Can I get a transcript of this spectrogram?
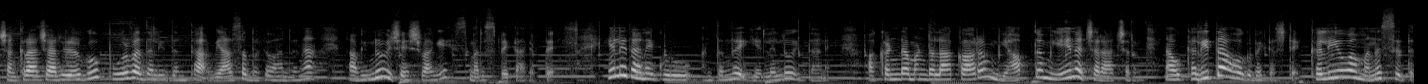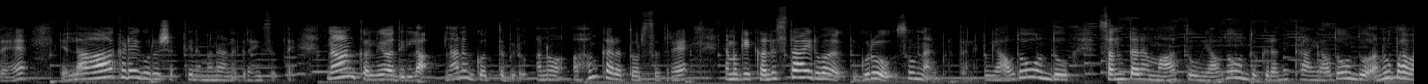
ಶಂಕರಾಚಾರ್ಯರಿಗೂ ಪೂರ್ವದಲ್ಲಿದ್ದಂಥ ವ್ಯಾಸ ಭಗವಾನರನ್ನ ನಾವಿನ್ನೂ ವಿಶೇಷವಾಗಿ ಸ್ಮರಿಸಬೇಕಾಗತ್ತೆ. ಎಲ್ಲಿದ್ದಾನೆ ಗುರು ಅಂತಂದರೆ ಎಲ್ಲೆಲ್ಲೂ ಇದ್ದಾನೆ. ಅಖಂಡ ಮಂಡಲಾಕಾರಂ ವ್ಯಾಪ್ತಂ ಏನ ಚರಾಚರಂ. ನಾವು ಕಲಿತಾ ಹೋಗಬೇಕಷ್ಟೆ ಕಲಿಯುವ ಮನಸ್ಸಿದ್ರೆ ಎಲ್ಲ ಕಡೆ ಗುರು ಶಕ್ತಿ ನಮ್ಮನ್ನು ಅನುಗ್ರಹಿಸುತ್ತೆ. ನಾನು ಕಲಿಯೋದಿಲ್ಲ, ನನಗೆ ಗೊತ್ತು ಬಿಡು ಅನ್ನೋ ಅಹಂಕಾರ ತೋರಿಸಿದ್ರೆ ನಮಗೆ ಕಲಿಸ್ತಾ ಇರುವ ಗುರು ಸುಮ್ಮನಾಗ್ಬಿಡ್ತಾನೆ ಯಾವುದೋ ಒಂದು ಸಂತರ ಮಾತು, ಯಾವುದೋ ಒಂದು ಗ್ರಂಥ, ಯಾವುದೋ ಒಂದು ಅನುಭವ,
